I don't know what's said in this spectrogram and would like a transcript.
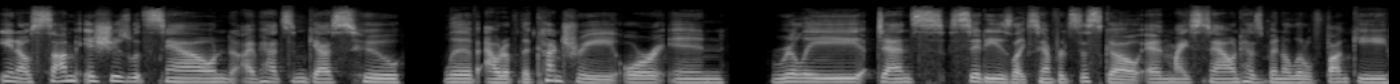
you know, some issues with sound. I've had some guests who live out of the country or in really dense cities like San Francisco. And my sound has been a little funky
